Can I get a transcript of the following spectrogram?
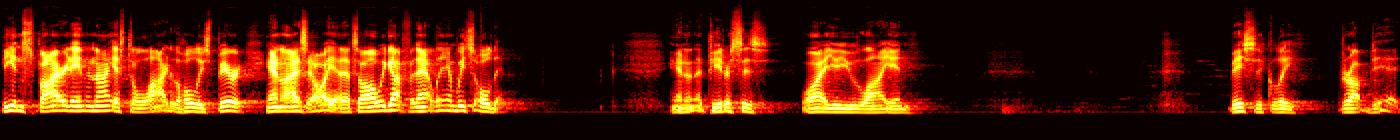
He inspired Ananias to lie to the Holy Spirit. Ananias said, Oh, yeah, that's all we got for that land. We sold it. And Peter says, Why are you lying? Basically, dropped dead.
